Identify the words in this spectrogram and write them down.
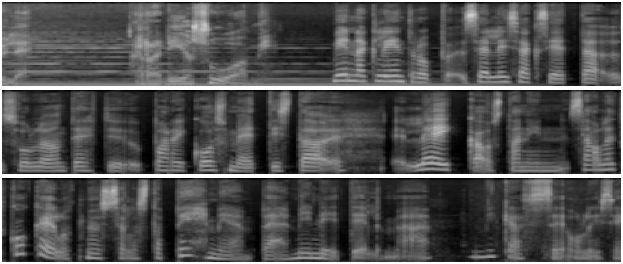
Yle, Radio Suomi. Minna Klintrup, sen lisäksi, että sulle on tehty pari kosmeettista leikkausta, niin sä olet kokeillut myös sellaista pehmeämpää menetelmää. Mikä se oli se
